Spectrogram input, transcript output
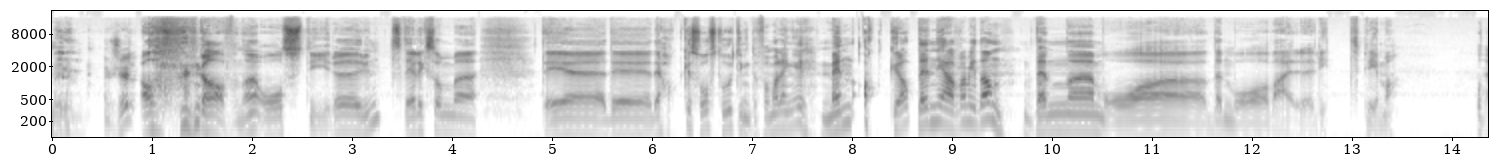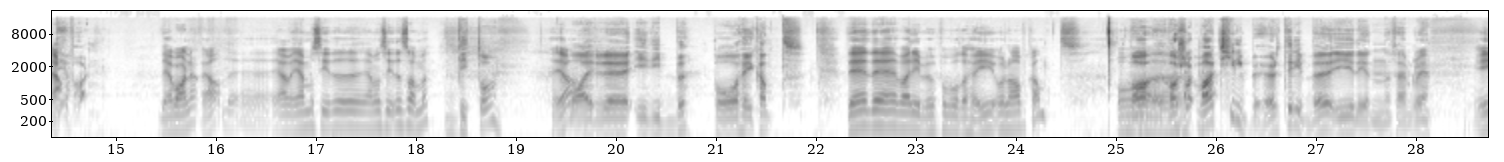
Unnskyld. Alle gavene og styret rundt, det liksom det, det, det har ikke så stor tyngde for meg lenger. Men akkurat den jævla middagen, den må, den må være litt prima. Og Ja. det var den. Det var den, ja. ja det, jeg, jeg, må si det, jeg må si det samme. Ditto. Ja. Det var ribbe på høykant. Det, det var ribbe på både høy og lav kant. Og, Hva, hva, hva er tilbehør til ribbe i din family? I,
